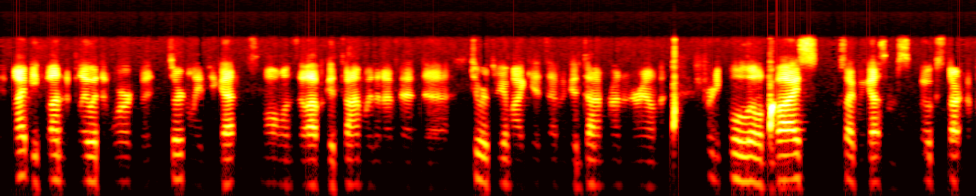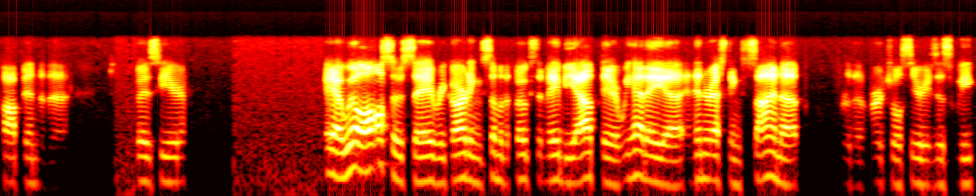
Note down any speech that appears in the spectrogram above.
it might be fun to play with at work. But certainly, if you got small ones, they'll have a good time with it. I've had uh, two or three of my kids having a good time running around. But pretty cool little device. Looks like we got some folks starting to pop into the quiz here. Hey, I will also say regarding some of the folks that may be out there, we had a uh, an interesting sign up for the virtual series this week.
